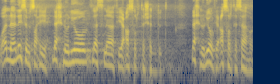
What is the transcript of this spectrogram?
وأنها ليس بصحيح. نحن اليوم لسنا في عصر تشدد. نحن اليوم في عصر تساهل.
